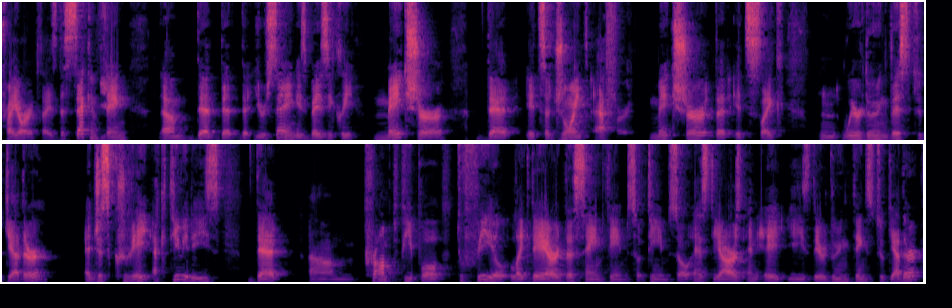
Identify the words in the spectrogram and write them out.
prioritize. The second thing um, that, that that you're saying is basically make sure that it's a joint effort. Make sure that it's like mm, we're doing this together, and just create activities that um, prompt people to feel like they are the same team. So team. So SDRs and AEs, they're doing things together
